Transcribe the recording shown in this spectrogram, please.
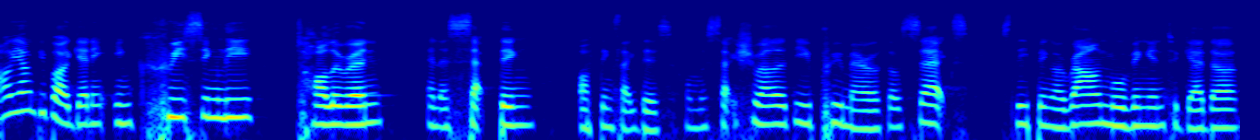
Our young people are getting increasingly tolerant and accepting of things like this homosexuality, premarital sex, sleeping around, moving in together.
